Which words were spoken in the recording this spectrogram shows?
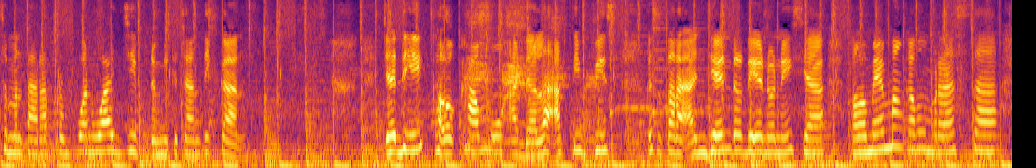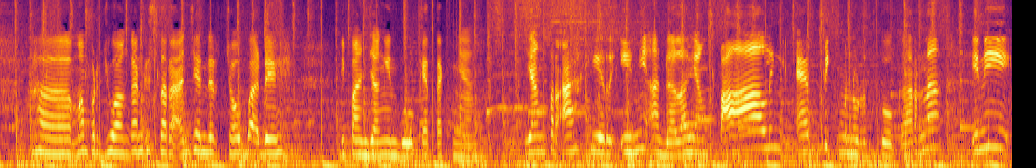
sementara perempuan wajib demi kecantikan jadi kalau kamu adalah aktivis kesetaraan gender di Indonesia, kalau memang kamu merasa uh, memperjuangkan kesetaraan gender, coba deh dipanjangin bulu keteknya. Yang terakhir ini adalah yang paling epic menurutku karena ini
